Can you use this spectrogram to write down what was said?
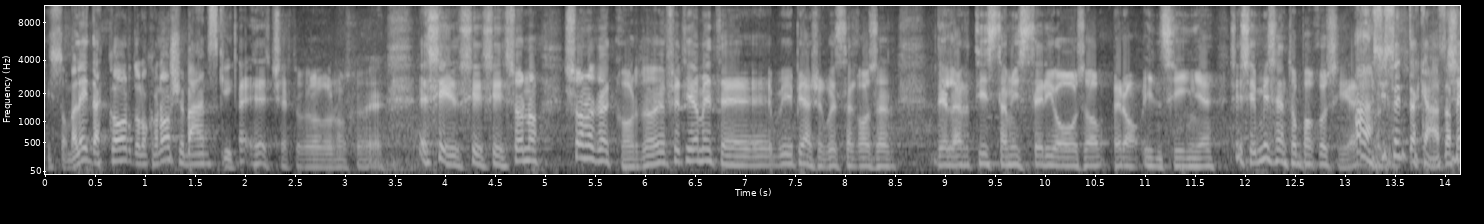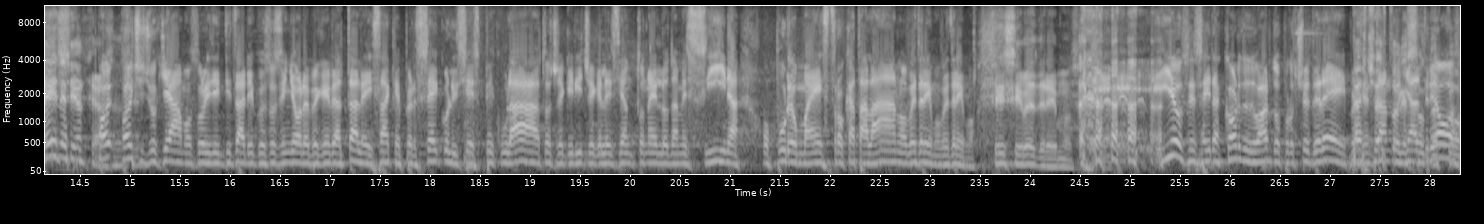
insomma, lei è d'accordo? Lo conosce Bansky? Eh, eh, certo che lo conosco. eh. Eh, sì, sì, sì, sono, sono d'accordo. Effettivamente eh, mi piace questa cosa dell'artista misterioso, però insigne. Sì, sì, mi sento un po' così. eh. Ah, si sente a casa, Sì, bene. sì, a casa, Poi, poi sì. ci giochiamo sull'identità di questo signore perché in realtà lei sa che per secoli si è speculato, c'è chi dice che lei sia Antonello da Messina oppure un maestro catalano, vedremo, vedremo. Sì, sì, vedremo. sì. E io se sei d'accordo Edoardo procederei presentando certo che gli altri d'accordo,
